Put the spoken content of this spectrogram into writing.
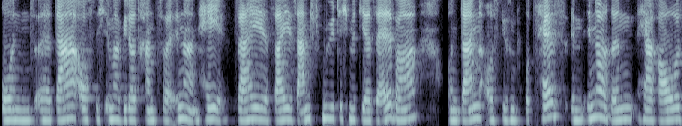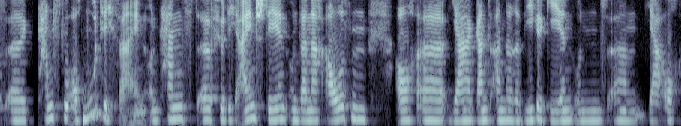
Und äh, da auch sich immer wieder dran zu erinnern, hey, sei, sei sanftmütig mit dir selber. Und dann aus diesem Prozess im Inneren heraus äh, kannst du auch mutig sein und kannst äh, für dich einstehen und dann nach außen auch äh, ja ganz andere Wege gehen und ähm, ja auch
